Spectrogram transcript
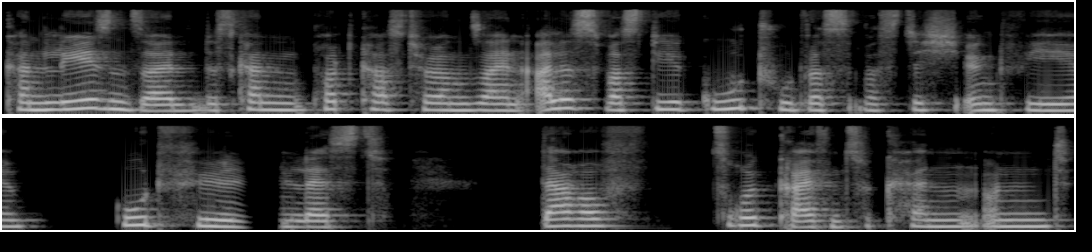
kann Lesen sein, das kann Podcast hören sein, alles, was dir gut tut, was, was dich irgendwie gut fühlen lässt, darauf zurückgreifen zu können. Und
